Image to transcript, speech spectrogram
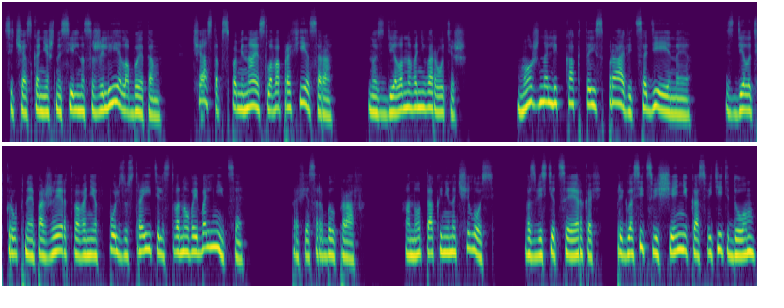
Сейчас, конечно, сильно сожалел об этом, часто вспоминая слова профессора, но сделанного не воротишь. Можно ли как-то исправить содеянное? Сделать крупное пожертвование в пользу строительства новой больницы? Профессор был прав. Оно так и не началось. Возвести церковь, пригласить священника, осветить дом.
